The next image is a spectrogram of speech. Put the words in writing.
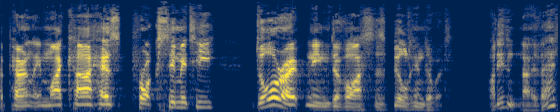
Apparently, my car has proximity door opening devices built into it. I didn't know that.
